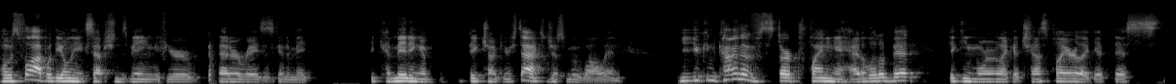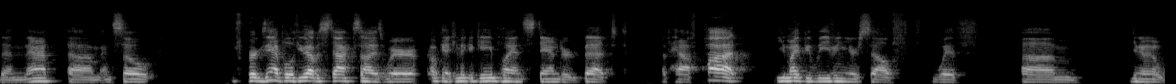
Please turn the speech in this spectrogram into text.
post flop, with the only exceptions being if your better raise is going to make be committing a big chunk of your stack to just move all in. You can kind of start planning ahead a little bit, thinking more like a chess player, like if this, then that. Um, and so, for example, if you have a stack size where, okay, if you make a game plan standard bet of half pot, you might be leaving yourself with um, you know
